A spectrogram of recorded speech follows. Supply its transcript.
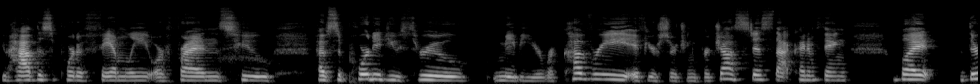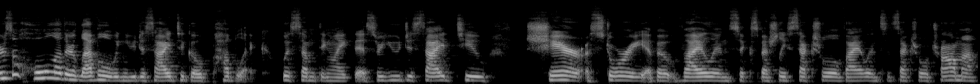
you have the support of family or friends who have supported you through maybe your recovery, if you're searching for justice, that kind of thing. But there's a whole other level when you decide to go public with something like this, or you decide to share a story about violence, especially sexual violence and sexual trauma.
